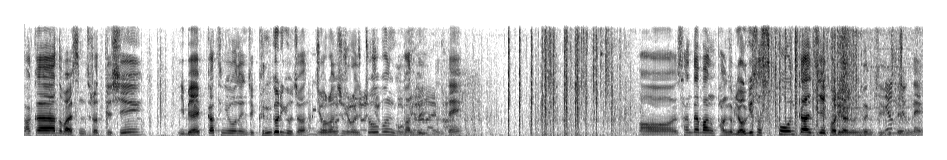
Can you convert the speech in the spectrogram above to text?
아까도 말씀드렸듯이 이 맵 같은 경우는 이제 근거리 교전 이런 식으로 좁은 구간도 있는데 어 상대방 방금 여기서 스폰까지의 거리가 은근 길기 때문에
